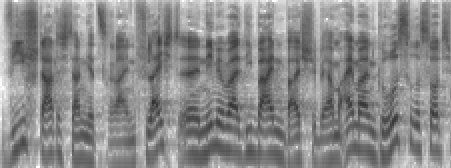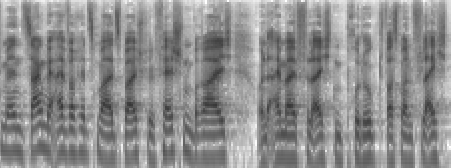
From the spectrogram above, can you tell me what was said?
Wie starte dann jetzt rein? Vielleicht äh, nehmen wir mal die beiden Beispiele. Wir haben einmal ein größeres Sortiment, sagen wir einfach jetzt mal als Beispiel Fashion-Bereich und einmal vielleicht ein Produkt, was man vielleicht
